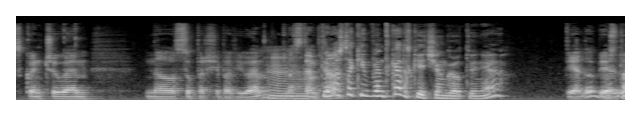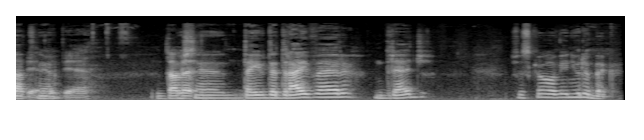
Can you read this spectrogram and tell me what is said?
skończyłem, no super się bawiłem. Mm. Ty Następna. masz takie wędkarskie ciągoty, nie? Ja lubię, Ostatnio. lubię, lubię. Dalej, Właśnie Dave the Driver, Dredge. Wszystko o łowieniu rybek.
